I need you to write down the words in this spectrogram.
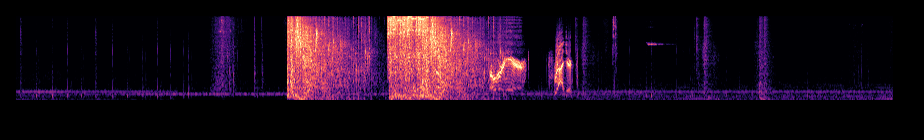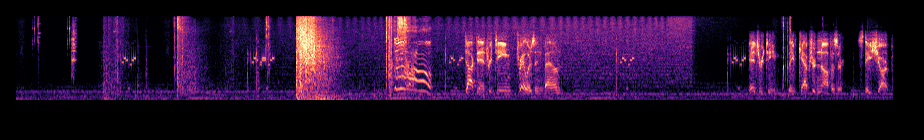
Entry team, trailers inbound. Entry team, they've captured an officer. Stay sharp.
